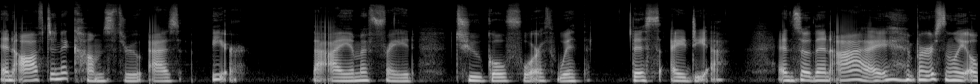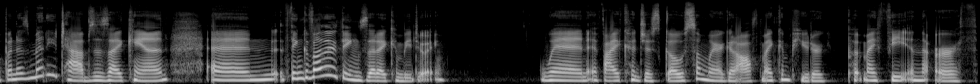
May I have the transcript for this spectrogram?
And often it comes through as fear that I am afraid to go forth with this idea. And so then I personally open as many tabs as I can and think of other things that I can be doing. When if I could just go somewhere, get off my computer, put my feet in the earth,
